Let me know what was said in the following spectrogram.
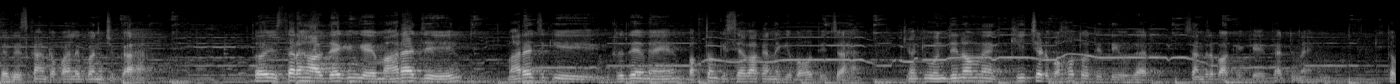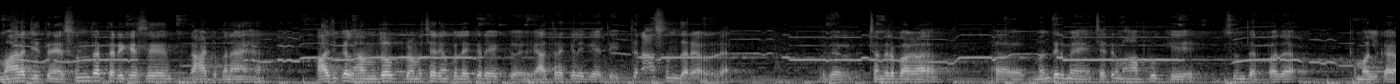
सिर्फ़ इस्कान का पहले बन चुका है। तो इस तरह आप देखेंगे, महाराज जी महाराज जी की हृदय में भक्तों की सेवा करने की बहुत इच्छा है। क्योंकि उन दिनों में कीचड़ बहुत होती थी उधर चंद्रबागी के तट में। तो महाराज जी इतने सुंदर तरीके से घाट बनाए हैं। आजकल हम लोग ब्रह्मचर्यों को लेकर एक यात्रा के लिए गए थे। इतना सुंदर है उधर। उधर चंद्रबागा मंदिर में चैत्र महाप्रभु के सुंदर पद, कमल का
